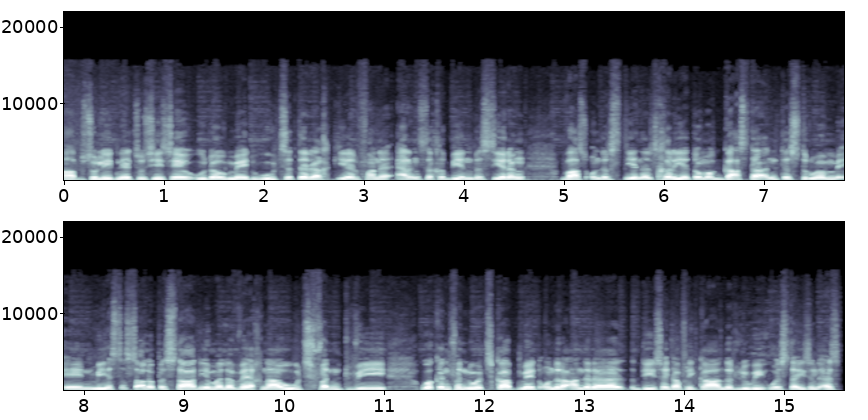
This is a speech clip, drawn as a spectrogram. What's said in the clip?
Absoluut net soos jy sê Udo met Hoed se terugkeer van 'n ernstige beenbesering was ondersteuners gereed om Augusta in te stroom en meeste sal op 'n stadium hulle weg na Hoeds vind wie ook in vennootskap met onder andere die Suid-Afrikaner Louis Oosthuizen is.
